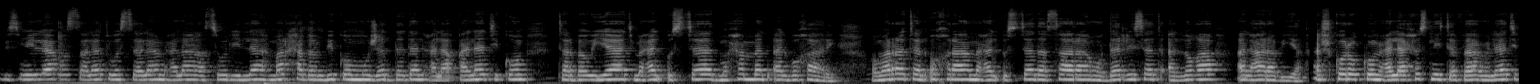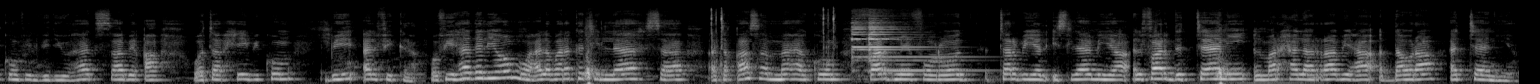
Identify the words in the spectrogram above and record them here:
بسم الله والصلاة والسلام على رسول الله مرحبا بكم مجددا على قناتكم تربويات مع الأستاذ محمد البخاري ومرة أخرى مع الأستاذة سارة مدرسة اللغة العربية أشكركم على حسن تفاعلاتكم في الفيديوهات السابقة وترحيبكم بالفكرة. وفي هذا اليوم وعلى بركة الله سأتقاسم معكم فرد من فروض التربية الإسلامية الفرد الثاني المرحلة الرابعة الدورة الثانية.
